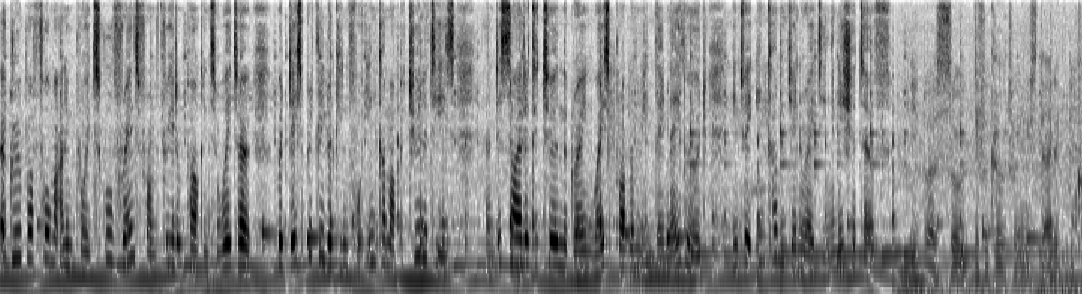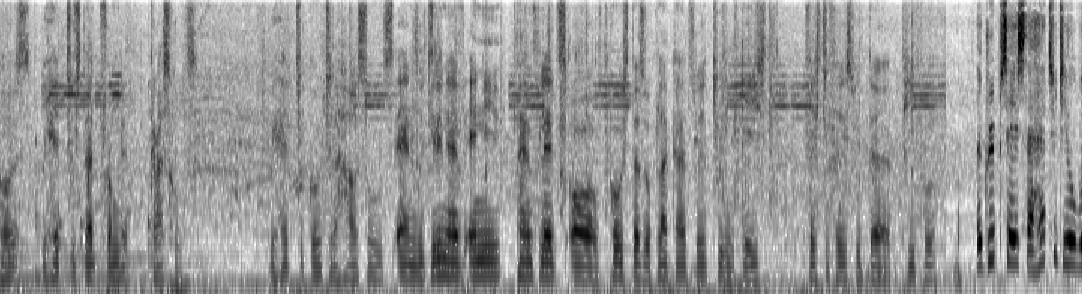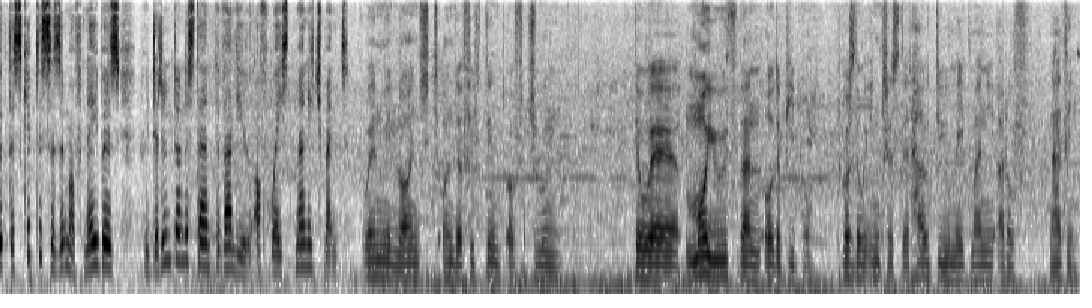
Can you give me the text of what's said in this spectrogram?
A group of former unemployed school friends from Freedom Park in Soweto were desperately looking for income opportunities and decided to turn the growing waste problem in their neighborhood into an income generating initiative. It was so difficult when we started because we had to start from the grassroots. We had to go to the households and we didn't have any pamphlets or posters or placards. We had to engage face to face with the people. The group says they had to deal with the skepticism of neighbors who didn't understand the value of waste management. When we launched on the 15th of June, there were more youth than older people because they were interested. How do you make money out of nothing?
